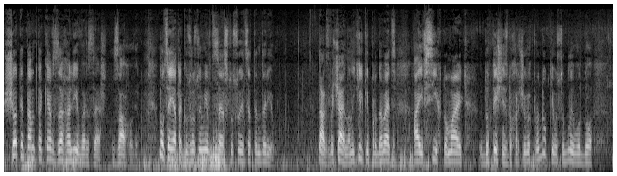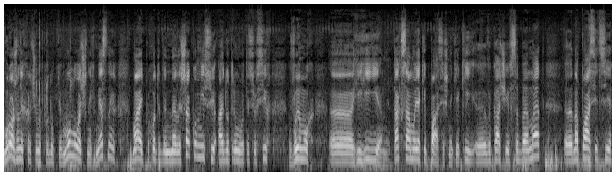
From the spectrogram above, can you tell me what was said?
Що ти там таке взагалі верзеш? Заговір. Ну, це я так зрозумів, це стосується тендерів. Так, звичайно, не тільки продавець, а й всі, хто мають дотичність до харчових продуктів, особливо до морожених харчових продуктів, молочних, м'ясних, мають проходити не лише комісію, а й дотримуватися всіх вимог е, гігієни. Так само, як і пасічник, який е, викачує в себе мед е, на пасіці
